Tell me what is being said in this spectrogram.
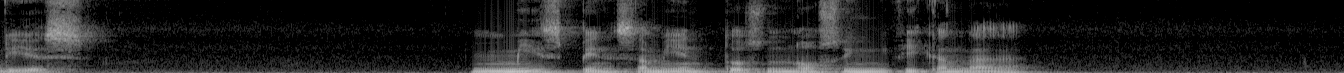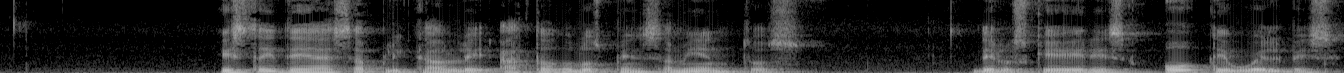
10. Mis pensamientos no significan nada. Esta idea es aplicable a todos los pensamientos de los que eres o te vuelves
